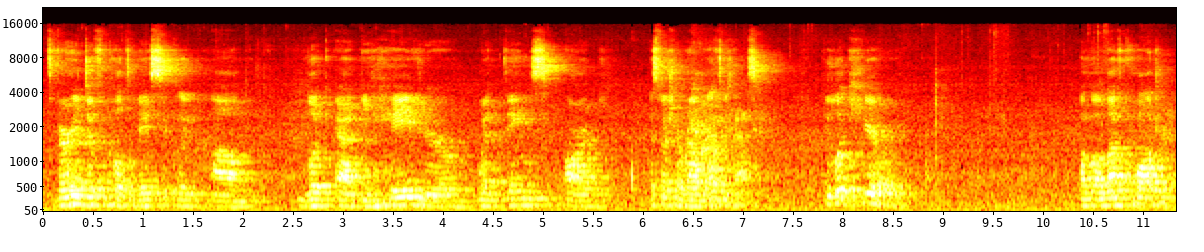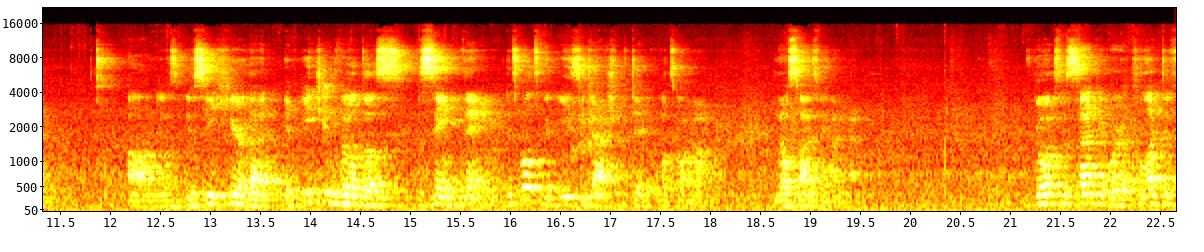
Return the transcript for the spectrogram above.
It's very difficult to basically um, look at behavior when things are, especially around multitasking. If you look here, on the left quadrant, um, you'll, you'll, see here that if each individual does the same thing, it's relatively easy to actually predict what's going on. No science behind that. If you go into the second, where a collective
